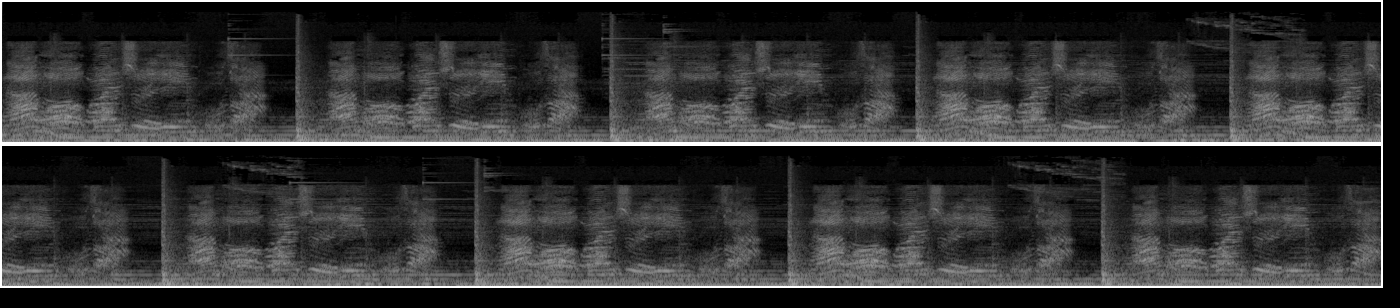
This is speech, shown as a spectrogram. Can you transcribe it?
南无观世音菩萨，南无观世音菩萨，南无观世音菩萨，南无观世音菩萨，南无观世音菩萨，南无观世音菩萨，南无观世音菩萨。南无观世音菩萨，南无观世音菩萨，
